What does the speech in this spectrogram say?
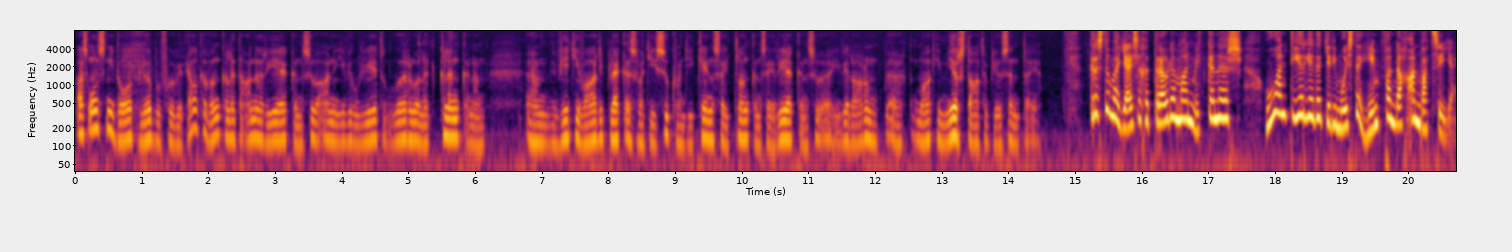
As ons nie dorp loop byvoorbeeld, elke winkel het 'n ander reuk en so aan en jy wil weet hoor hoe dit klink en dan ehm um, weet jy waar die plek is wat jy soek want jy ken sy klank en sy reuk en so uh, jy weet daarom uh, maak jy meer staat op jou sintuie. Christo, maar jy's 'n getroude man met kinders. Hoe hanteer jy dit jy die mooiste hemp vandag aan? Wat sê jy?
